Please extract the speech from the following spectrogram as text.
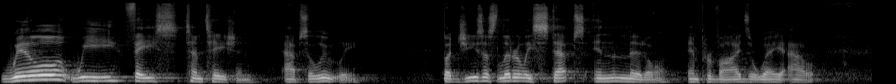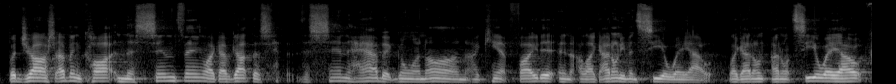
Will we face temptation? Absolutely. But Jesus literally steps in the middle and provides a way out. But Josh, I've been caught in this sin thing. Like I've got this, this sin habit going on. I can't fight it. And like I don't even see a way out. Like I don't, I don't see a way out.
